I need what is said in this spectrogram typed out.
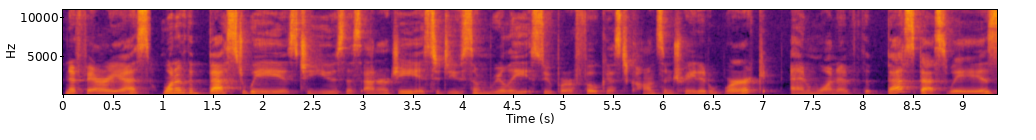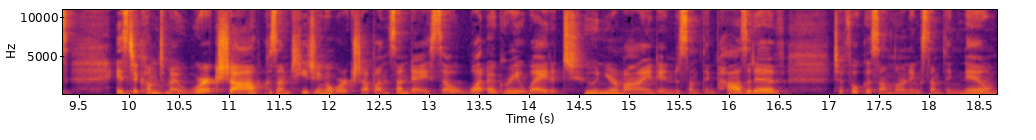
nefarious. One of the best ways to use this energy is to do some really super focused, concentrated work and one of the best, best ways is to come to my workshop because I'm teaching a workshop on Sunday. So, what a great way to tune your mind into something positive, to focus on learning something new.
